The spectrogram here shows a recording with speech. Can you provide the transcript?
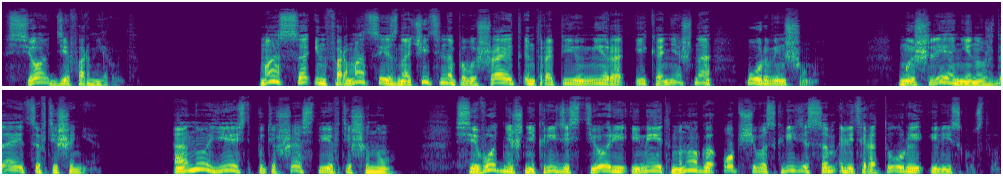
все деформирует. Масса информации значительно повышает энтропию мира и, конечно, уровень шума. Мышление нуждается в тишине. Оно есть путешествие в тишину. Сегодняшний кризис теории имеет много общего с кризисом литературы или искусства.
